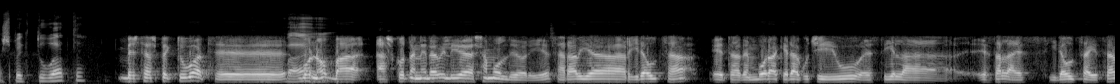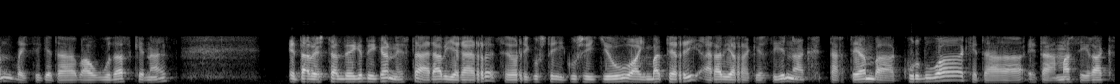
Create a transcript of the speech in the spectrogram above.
aspektu bat? Beste aspektu bat, e, ba, bueno, ba, askotan erabilia esamolde hori, ez? Arabia irautza eta denborak erakutsi du ez diela, ez dala ez irautza izan, baizik eta ba, udazkena, ez? Eta beste aldeetik ez da arabiera erre, ze horrik uste ikusi ditu hainbat herri, arabiarrak ez dienak, tartean ba, kurduak eta, eta amazigak.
